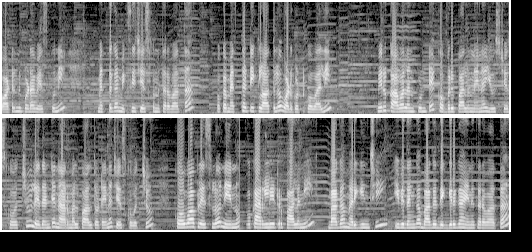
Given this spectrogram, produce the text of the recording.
వాటర్ని కూడా వేసుకుని మెత్తగా మిక్సీ చేసుకున్న తర్వాత ఒక మెత్తటి క్లాత్లో వడగొట్టుకోవాలి. మీరు కావాలనుకుంటే కొబ్బరి పాలనైనా యూస్ చేసుకోవచ్చు లేదంటే నార్మల్ పాలతోటైనా చేసుకోవచ్చు. కోవా ప్లేస్లో నేను ఒక అర లీటర్ పాలని బాగా మరిగించి ఈ విధంగా బాగా దగ్గరగా అయిన తర్వాత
